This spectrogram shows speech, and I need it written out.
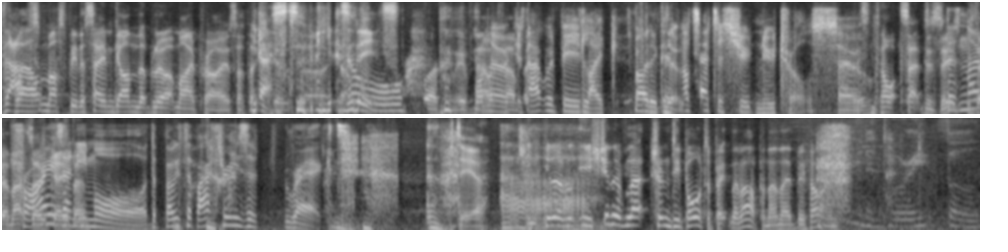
That well, must be the same gun that blew up my prize. I think. Yes, is, uh, yes it is. working Well, no, because that would be like no, 'cause it's it- not set to shoot neutrals. So It's not set to shoot. there's no so prize okay, anymore. The, both the batteries are wrecked. Oh dear. You should, have, you should have let Trinity Porter pick them up, and then they'd be fine. Inventory full.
